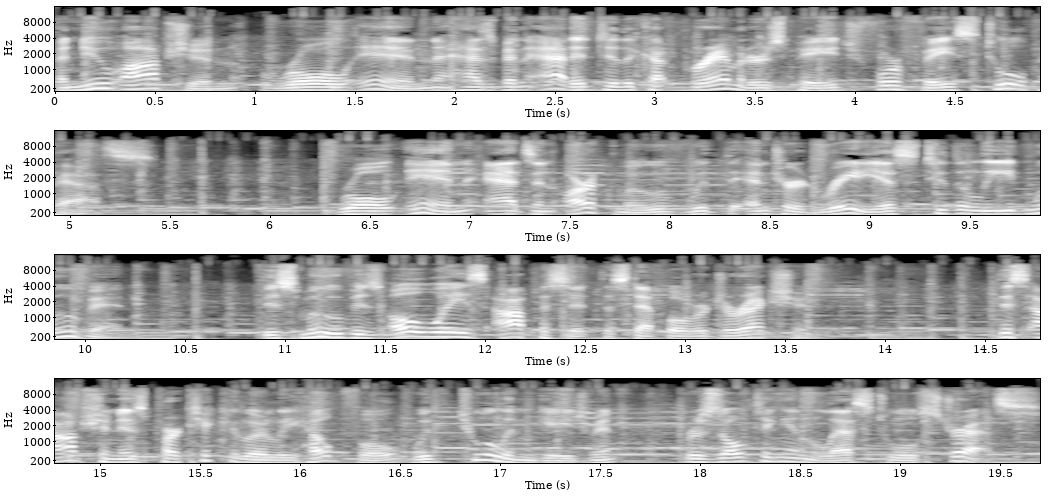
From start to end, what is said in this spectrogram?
A new option, Roll In, has been added to the Cut Parameters page for face toolpaths. Roll In adds an arc move with the entered radius to the lead move in. This move is always opposite the step over direction. This option is particularly helpful with tool engagement, resulting in less tool stress.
